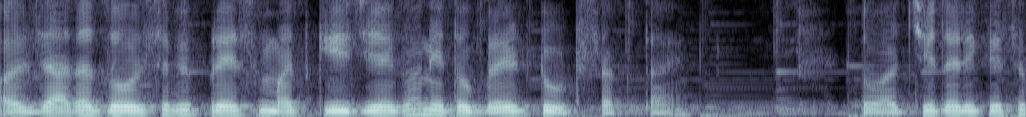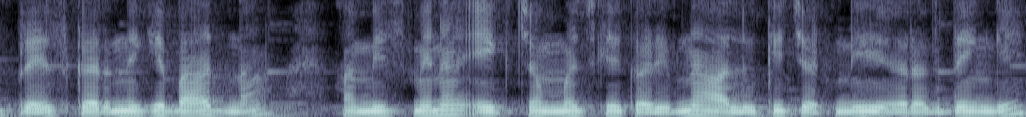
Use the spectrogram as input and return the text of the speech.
और ज़्यादा ज़ोर से भी प्रेस मत कीजिएगा, नहीं तो ब्रेड टूट सकता है। तो अच्छी तरीके से प्रेस करने के बाद ना, हम इसमें ना एक चम्मच के करीब ना आलू की चटनी रख देंगे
